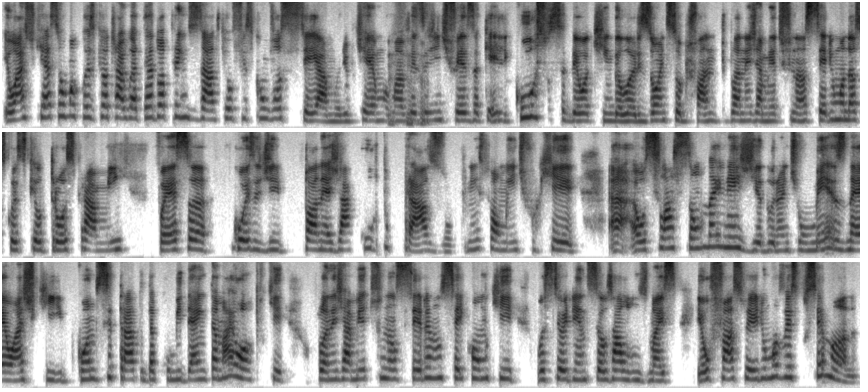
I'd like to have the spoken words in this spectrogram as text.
Eu acho que essa é uma coisa que eu trago até do aprendizado que eu fiz com você, Amor, porque uma vez a gente fez aquele curso, você deu aqui em Belo Horizonte sobre planejamento financeiro, e uma das coisas que eu trouxe para mim foi essa coisa de planejar a curto prazo, principalmente porque a, a, oscilação da energia durante um mês, né? Eu acho que quando se trata da comida é ainda maior, porque o planejamento financeiro, eu não sei como que você orienta seus alunos, mas eu faço ele uma vez por semana.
